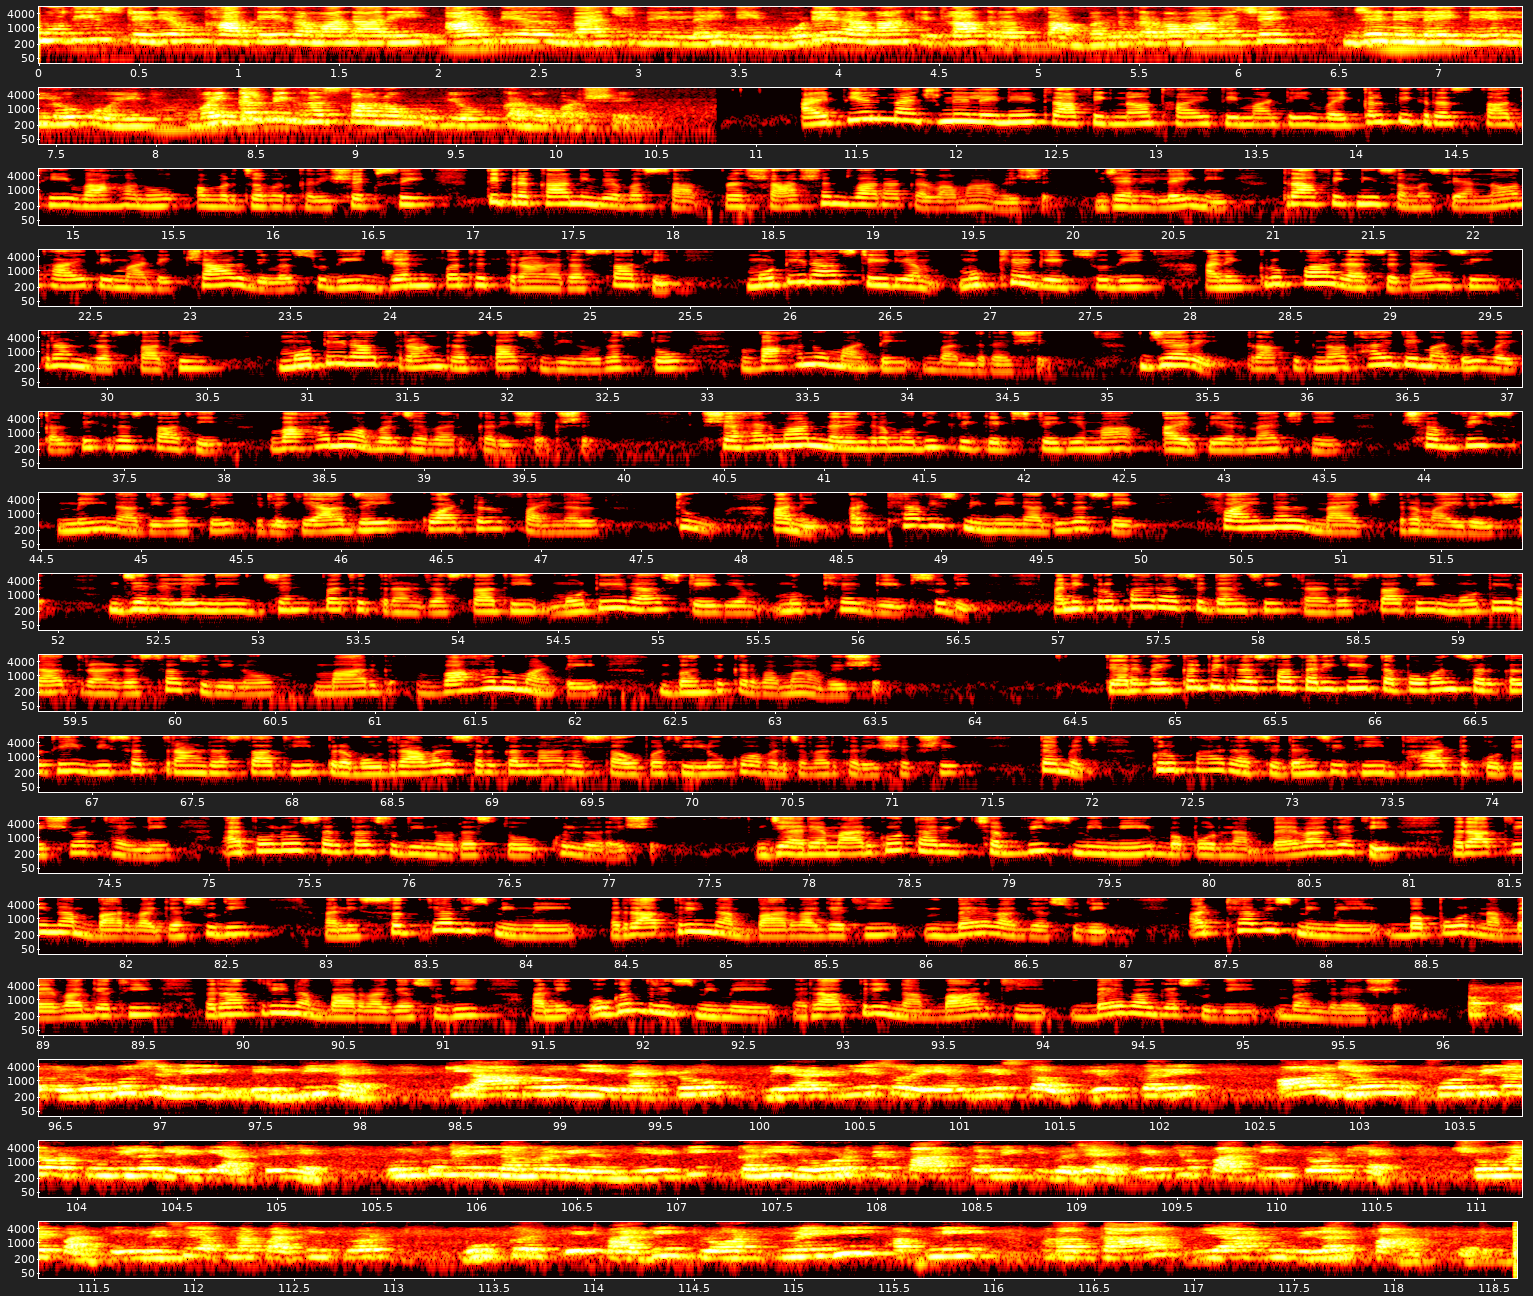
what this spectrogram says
Modi stadium ખાતે રમાનારી IPL મેચને લઈને મોડેરાના કેટલાક રસ્તા બંધ કરવામાં આવ્યા છે, જેને લઈને લોકોએ વૈકલ્પિક રસ્તાનો ઉપયોગ કરવો પડશે. આઈપીએલ મેચને લઈને ટ્રાફિક ન થાય તે માટે વૈકલ્પિક રસ્તાથી વાહનો અવરજવર કરી શકશે. તે પ્રકારની વ્યવસ્થા પ્રશાસન દ્વારા કરવામાં આવે છે, જેને લઈને ટ્રાફિકની સમસ્યા ન થાય તે માટે ચાર દિવસ સુધી જનપથ ત્રણ રસ્તાથી મોટેરા સ્ટેડિયમ મુખ્ય ગેટ સુધી અને કૃપા રેસિડેન્સી ત્રણ રસ્તાથી મોટેરા ત્રણ રસ્તા સુધીનો રસ્તો વાહનો માટે બંધ રહેશે. જ્યારે ટ્રાફિક ન થાય તે માટે વૈકલ્પિક રસ્તાથી વાહનો અવરજવર કરી શકશે. શહેરમાં નરેન્દ્ર મોદી ક્રિકેટ સ્ટેડિયમમાં આઈપીએલ મેચની છવ્વીસ મેના દિવસે, એટલે કે આજે, ક્વાર્ટર ફાઇનલ ટુ અને અઠ્યાવીસમી મેના દિવસે ફાઇનલ મેચ રમાઈ રહી છે, જેને લઈને જનપથ ત્રણ રસ્તાથી મોટેરા સ્ટેડિયમ મુખ્ય ગેટ સુધી અને કૃપા રેસિડેન્સી ત્રણ રસ્તાથી મોટેરા ત્રણ રસ્તા સુધીનો માર્ગ વાહનો માટે બંધ કરવામાં આવ્યો છે. ત્યારે વૈકલ્પિક રસ્તા તરીકે તપોવન સર્કલથી વિસદ ત્રણ રસ્તાથી પ્રબોધ રાવળ સર્કલના રસ્તા ઉપરથી લોકો અવરજવર કરી શકશે. તેમજ કૃપા રેસિડેન્સીથી ભાટ કોટેશ્વર થઈને એપોલો સર્કલ સુધીનો રસ્તો ખુલ્લો રહેશે. જ્યારે આ માર્ગો તારીખ છવ્વીસમી મે બપોરના બે વાગ્યાથી રાત્રિના બાર વાગ્યા સુધી અને સત્યાવીસમી મે રાત્રિના બાર વાગ્યાથી બે વાગ્યા સુધી અઠ્યાવીસમી મે બપોરના બે વાગ્યાથી રાત્રિના બાર વાગ્યા સુધી અને ઓગણત્રીસમી મે રાત્રિના બારથી બે વાગ્યા સુધી બંધ રહેશે लोगों से मेरी विनती है कि आप लोग ये मेट्रो बीआरटीएस और एएमटीएस का उपयोग करें और जो फोर व्हीलर और टू व्हीलर लेके आते हैं, उनको मेरी नम्र विनती है कि कहीं रोड पे पार्क करने की बजाय एक जो पार्किंग प्लॉट है शो माई पार्किंग में से अपना पार्किंग प्लॉट बुक करके पार्किंग प्लॉट में ही अपनी कार या टू व्हीलर पार्क करें।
